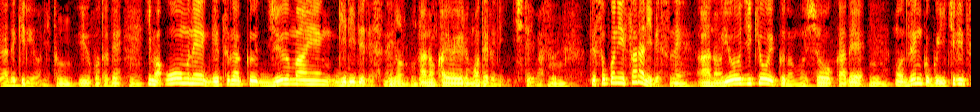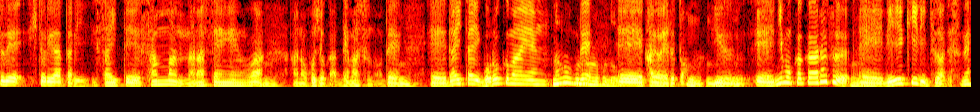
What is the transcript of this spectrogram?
ができるようにということで、うん。うん、今、おおむね月額10万円切りでですね、あの、通えるモデルにしています。うん、で、そこにさらにですね、あの、幼児教育の無償化で、うん、もう全国一律で一人当たり最低3万7千円は、うん、あの、補助が出ますので、うん、えー、大体5、6万円で、えー、通えるという、うんうん、えー、にもかかわらず、うん、えー、利益率はですね、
